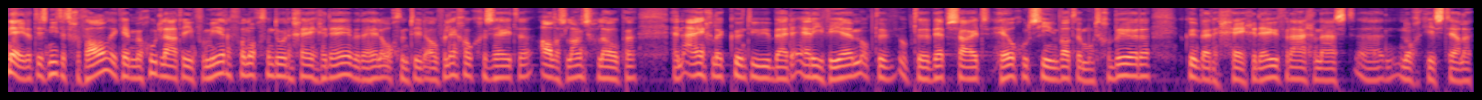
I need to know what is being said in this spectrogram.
Nee, dat is niet het geval. Ik heb me goed laten informeren vanochtend door de GGD. We hebben de hele ochtend in overleg ook gezeten, alles langsgelopen. En eigenlijk kunt u bij de RIVM op de, op de website heel goed zien wat er moet gebeuren. U kunt bij de GGD uw vragen naast uh, nog een keer stellen.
